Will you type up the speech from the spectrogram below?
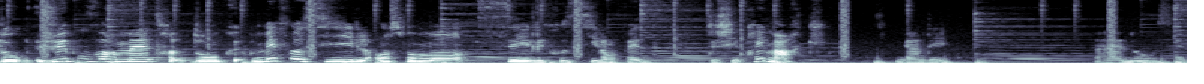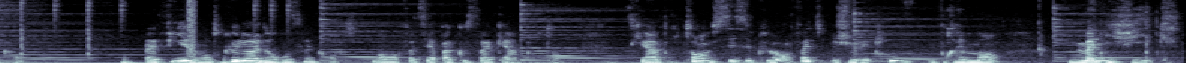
Donc je vais pouvoir mettre donc mes fossiles en ce moment c'est les fossiles en fait de chez Primark. Regardez à 1,50€. La fille elle montre que le 1,50€. Bon en fait il n'y a pas que ça qui est important qui est important aussi, c'est que en fait, je les trouve vraiment magnifiques.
